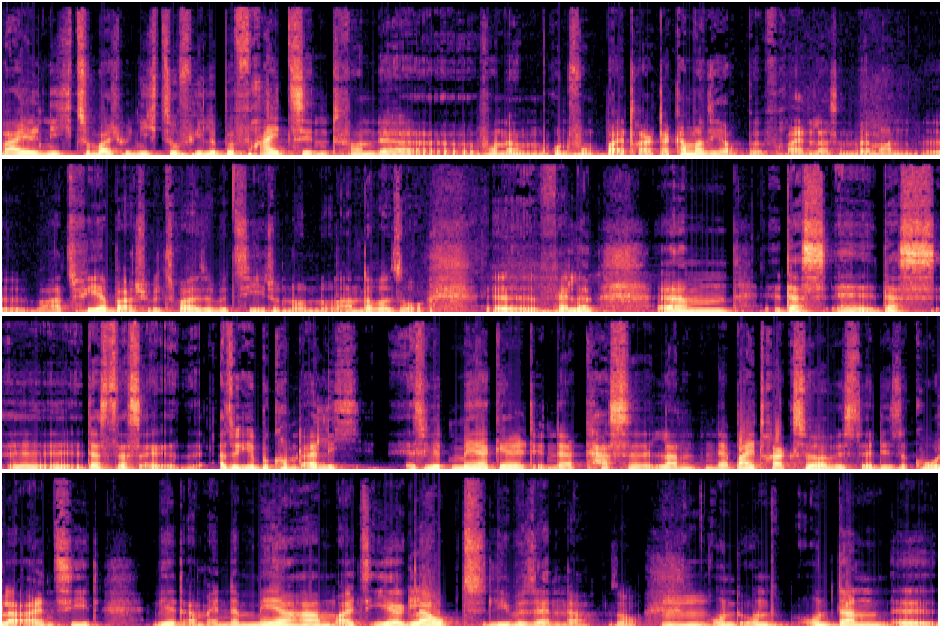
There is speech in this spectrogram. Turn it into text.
Weil nicht zum Beispiel nicht so viele befreit sind von der von einem Rundfunkbeitrag. Da kann man sich auch befreien lassen, wenn man äh, Hartz IV beispielsweise bezieht und, und, und andere so äh, Fälle. Ähm, dass äh, dass äh, dass das äh, also ihr bekommt eigentlich es wird mehr Geld in der Kasse landen. Der Beitragsservice, der diese Kohle einzieht, wird am Ende mehr haben, als ihr glaubt, liebe Sender. So. Und, und, und dann äh,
